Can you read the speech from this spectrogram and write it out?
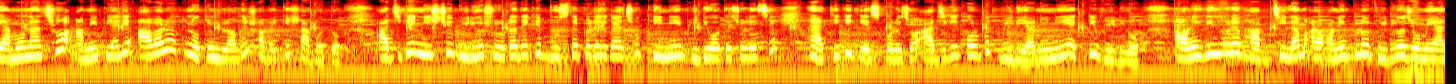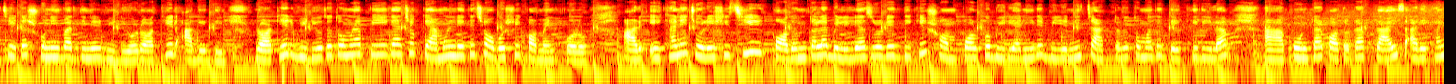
কেমন আছো? আমি পিয়ালি, আবারও একটা নতুন ব্লগে সবাইকে স্বাগত। আজকে নিশ্চয়ই ভিডিও শুরুটা দেখে বুঝতে পেরে গেছো কী নিয়ে ভিডিও হতে চলেছে? হ্যাঁ ঠিকই গেস করেছ। আজকে করব বিরিয়ানি নিয়ে একটি ভিডিও। অনেক দিন ধরে ভাবছিলাম, আর অনেকগুলো ভিডিও জমে আছে, এটা শনিবার দিনের ভিডিও, রথের আগের দিন। রথের ভিডিও তো তোমরা পেয়ে গেছো, কেমন লেগেছে অবশ্যই কমেন্ট করো। আর এখানে চলে এসেছি কদমতলা বেলিলিয়াস রোডের দিকে, সম্পর্ক বিরিয়ানিতে। বিরিয়ানির চারটা তো তোমাদের দেখিয়ে দিলাম কোনটার কতটা প্রাইস আর এখানে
